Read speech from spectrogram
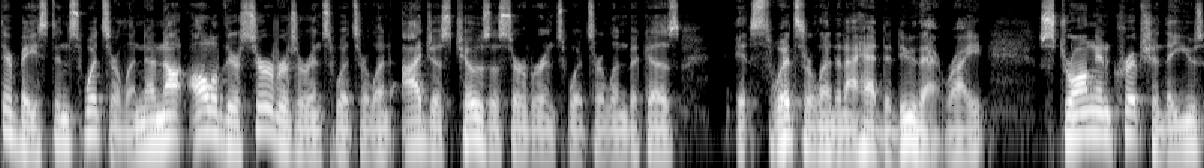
they're based in Switzerland. Now, not all of their servers are in Switzerland. I just chose a server in Switzerland because it's Switzerland and I had to do that, right? Strong encryption. They use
